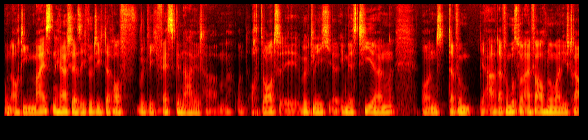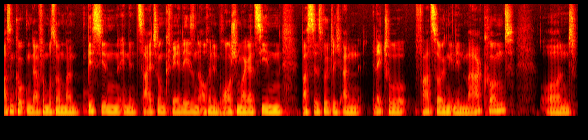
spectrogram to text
und auch die meisten Hersteller sich wirklich darauf wirklich festgenagelt haben und auch dort äh, wirklich äh, investieren. Und dafür, ja, dafür muss man einfach auch nur mal in die Straßen gucken, dafür muss man mal ein bisschen in den Zeitungen querlesen, auch in den Branchenmagazinen, was jetzt wirklich an Elektrofahrzeugen in den Markt kommt. Und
